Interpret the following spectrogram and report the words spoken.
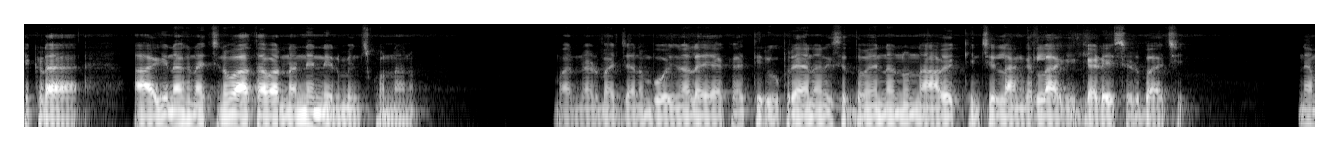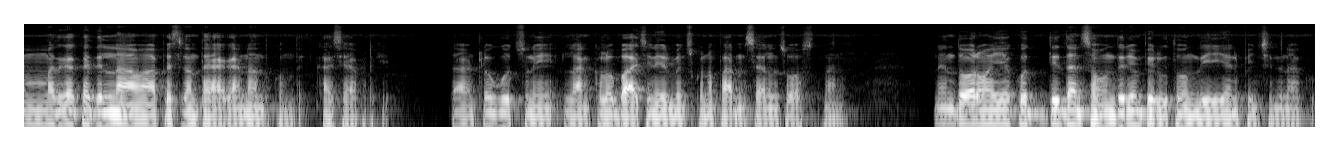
ఇక్కడ ఆగి నాకు నచ్చిన వాతావరణాన్ని నేను నిర్మించుకున్నాను. మర్నాడు మధ్యాహ్నం భోజనాలు అయ్యాక తిరుగు ప్రయాణానికి సిద్ధమైన నన్ను నావెక్కించి లంగర్లాగి గడేశాడు బాచి. నెమ్మదిగా కదిలిన నావ ఆపేసినంత యాగాన్ని అందుకుంది కాసేపటికి. దాంట్లో కూర్చుని లంకలో బాచి నిర్మించుకున్న పర్ణశాలను చూస్తున్నాను. నేను దూరం అయ్యే కొద్దీ దాని సౌందర్యం పెరుగుతోంది అనిపించింది నాకు.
